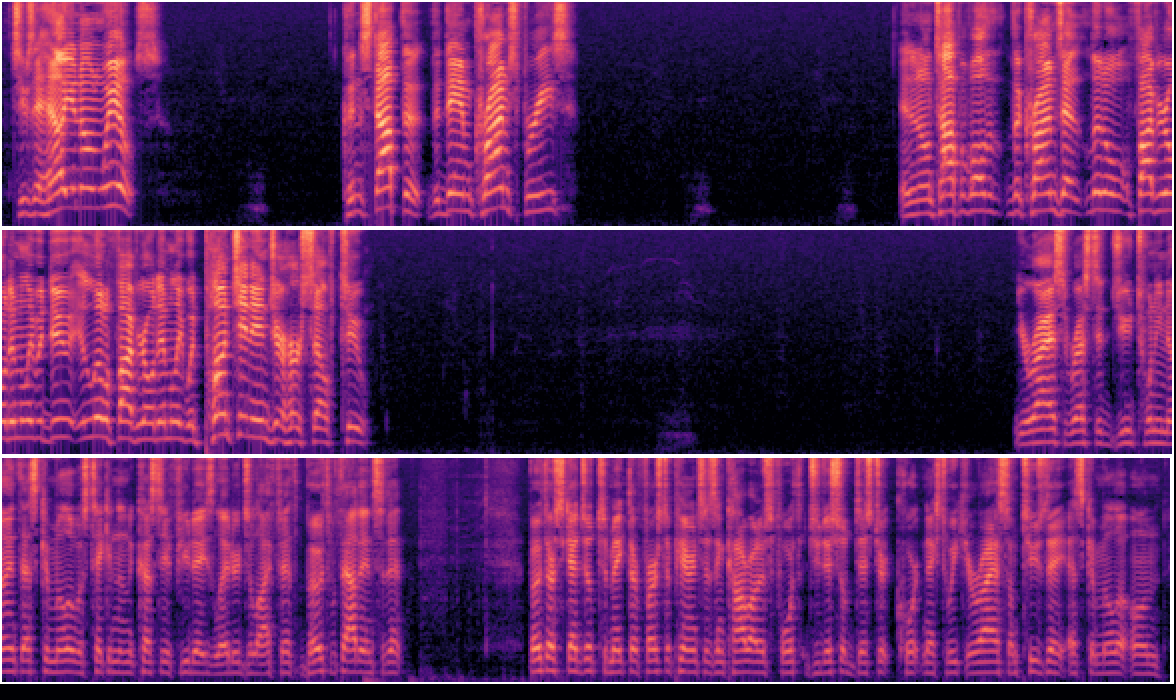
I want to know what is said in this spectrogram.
She was a hellion on wheels. Couldn't stop the, the damn crime sprees. And then on top of all the crimes that little five year old Emily would do, little five year old Emily would punch and injure herself too. Urias arrested June 29th Escamilla was taken into custody a few days later, July 5th, both without incident. Both are scheduled to make their first appearances in Colorado's 4th Judicial District Court next week. Urias on Tuesday, Escamilla on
